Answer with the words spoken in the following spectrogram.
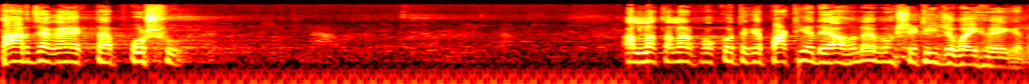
তার জায়গায় একটা পশু আল্লাহ তালার পক্ষ থেকে পাঠিয়ে দেওয়া হলো এবং সেটি জবাই হয়ে গেল।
